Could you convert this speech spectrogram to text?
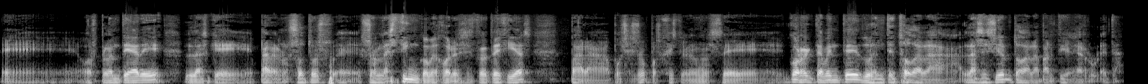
eh, os plantearé las que para nosotros eh, son las cinco mejores estrategias para, pues eso, pues gestionarse correctamente durante toda la, la sesión, toda la partida de ruleta.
